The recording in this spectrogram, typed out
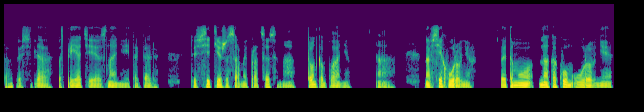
да, то есть для восприятия знания и так далее. То есть все те же самые процессы на тонком плане, а, на всех уровнях. Поэтому на каком уровне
